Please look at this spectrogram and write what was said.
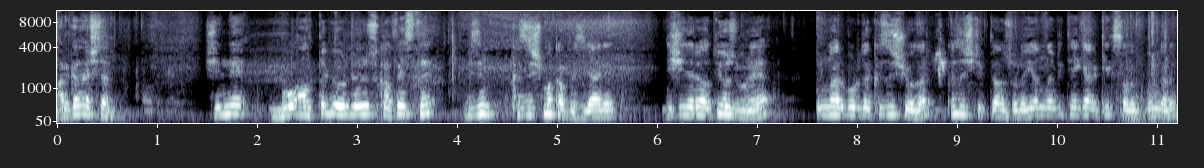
Arkadaşlar şimdi bu altta gördüğünüz kafes de bizim kızışma kafesi. Yani dişileri atıyoruz buraya. Bunlar burada kızışıyorlar. Kızıştıktan sonra yanına bir tek erkek salıp bunların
